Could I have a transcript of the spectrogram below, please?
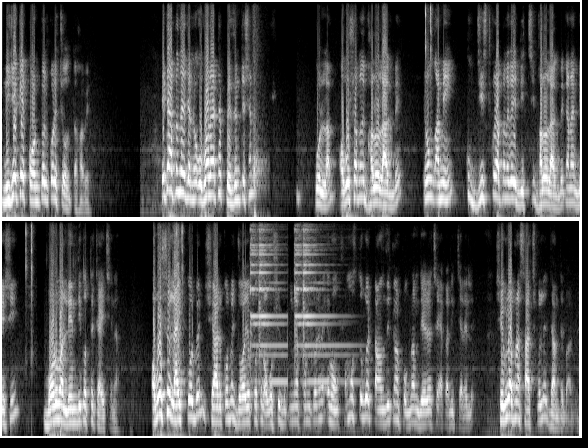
নিজেকে কন্ট্রোল করে চলতে হবে। এটা আপনাদের জানেন ওভারঅল একটা প্রেজেন্টেশন করলাম। অবশ্যই আপনাদের ভালো লাগবে এবং আমি খুব জিস্ট করে আপনাদের কাছে দিচ্ছি, ভালো লাগবে। কারণ আমি বেশি বড় বা লেন্দি করতে চাইছি না। অবশ্যই লাইক করবেন শেয়ার করবেন, যোগাযোগ করতে অবশ্যই বুকিংয়ে ফোন করবেন এবং সমস্ত করে ট্রানজিট আমার প্রোগ্রাম দেওয়া রয়েছে একাধিক চ্যানেলে সেগুলো আপনারা সার্চ করলে জানতে পারবেন।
